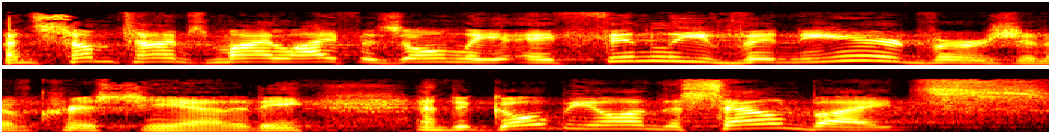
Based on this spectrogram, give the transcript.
And sometimes my life is only a thinly veneered version of Christianity, and to go beyond the sound bites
